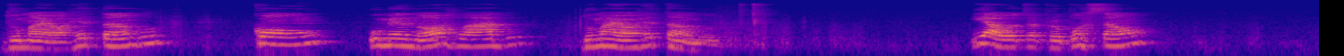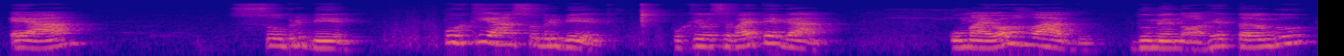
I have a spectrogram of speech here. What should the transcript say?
do maior retângulo com o menor lado do maior retângulo. E a outra proporção é A sobre B. Por que A sobre B? Porque você vai pegar o maior lado do menor retângulo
